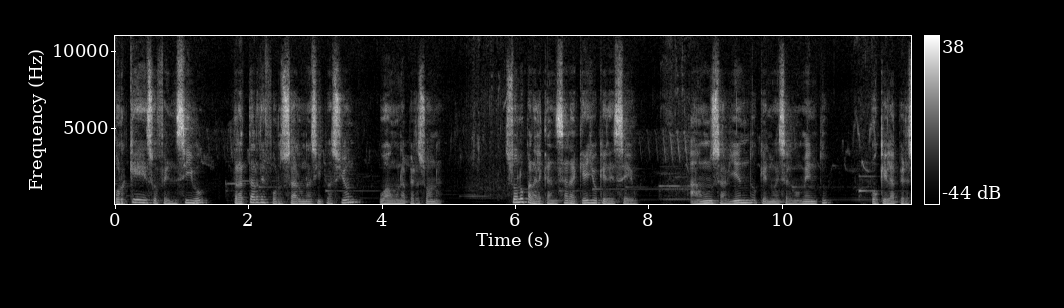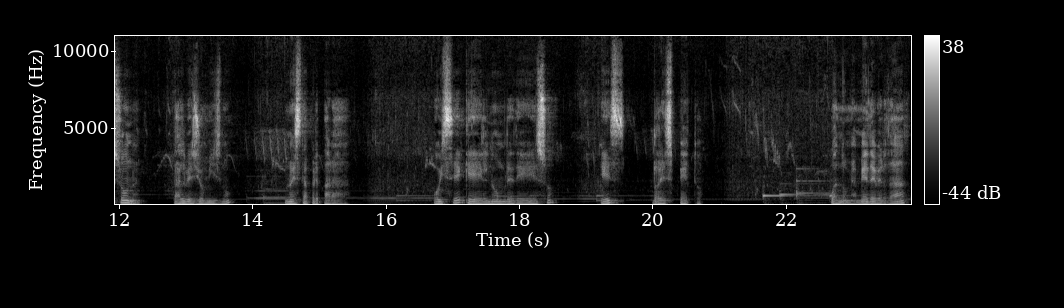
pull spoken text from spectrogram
por qué es ofensivo tratar de forzar una situación o a una persona, solo para alcanzar aquello que deseo, aún sabiendo que no es el momento o que la persona, tal vez yo mismo, no está preparada. Hoy sé que el nombre de eso es respeto. Cuando me amé de verdad,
